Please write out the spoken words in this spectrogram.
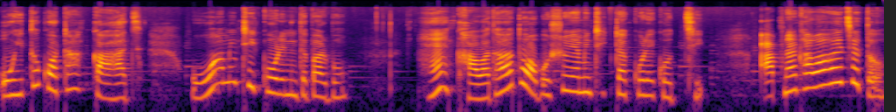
ওই তো কটা কাজ, ও আমি ঠিক করে নিতে পারব। হ্যাঁ খাওয়া দাওয়া তো অবশ্যই আমি ঠিকঠাক করে করছি। আপনার খাওয়া হয়েছে তো?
